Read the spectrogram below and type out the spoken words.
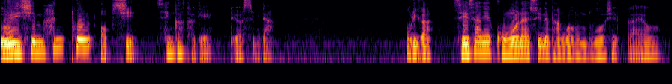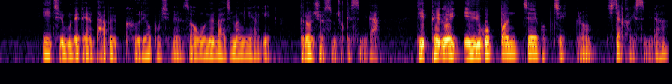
의심 한 톨 없이 생각하게 되었습니다. 우리가 세상에 공헌할 수 있는 방법은 무엇일까요? 이 질문에 대한 답을 그려보시면서 오늘 마지막 이야기 들어주셨으면 좋겠습니다. 디펙의 일곱 번째 법칙, 그럼 시작하겠습니다.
